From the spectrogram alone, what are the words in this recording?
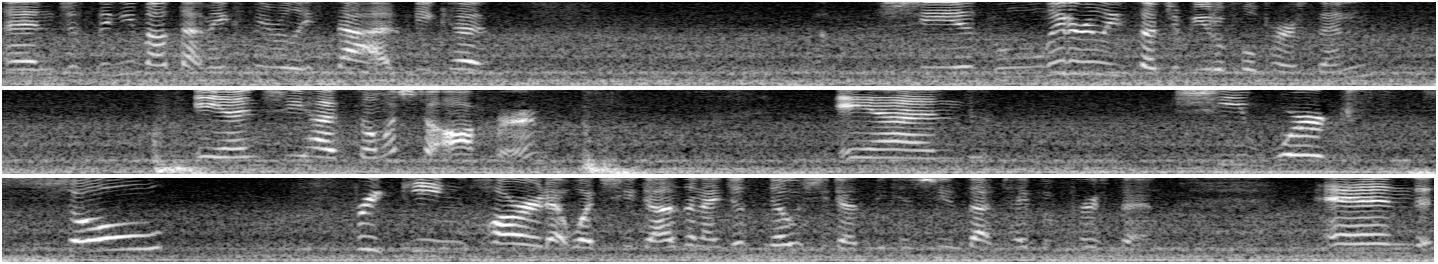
And just thinking about that makes me really sad because she is literally such a beautiful person and she has so much to offer. And she works so freaking hard at what she does, and I just know she does because she's that type of person. And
